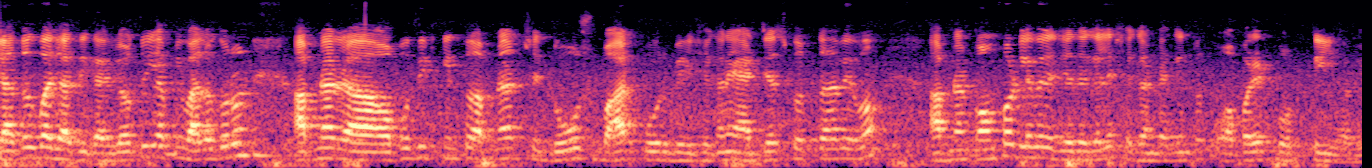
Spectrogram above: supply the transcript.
জাতক বা জাতিকায়, যতই আপনি ভালো করুন, আপনার অপোজিট কিন্তু আপনার সে দোষ বার করবেই, সেখানে অ্যাডজাস্ট করতে হবে এবং আপনার কমফর্ট লেভেলে যেতে গেলে সেখানটা কিন্তু অপারেট করতেই হবে।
